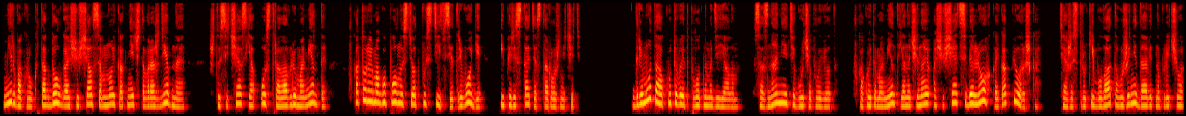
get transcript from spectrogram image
Мир вокруг так долго ощущался мной как нечто враждебное, что сейчас я остро ловлю моменты, в которые могу полностью отпустить все тревоги и перестать осторожничать. Дремота окутывает плотным одеялом. Сознание тягуче плывет. В какой-то момент я начинаю ощущать себя легкой, как перышко. Тяжесть руки Булата уже не давит на плечо,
